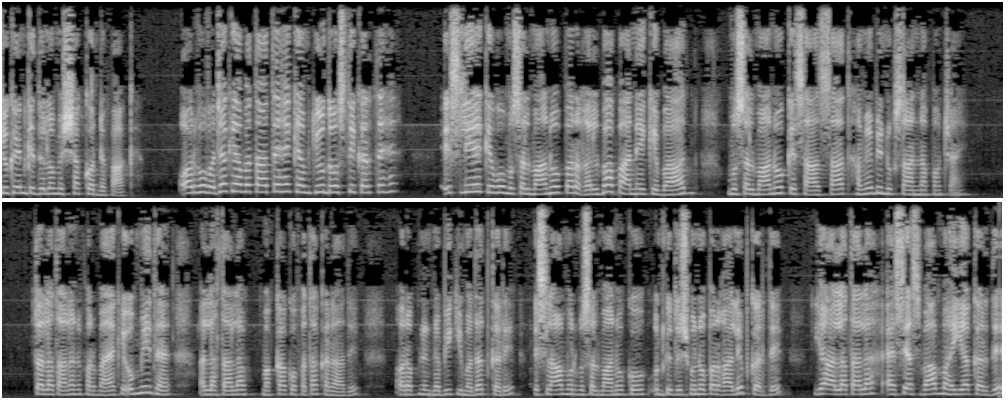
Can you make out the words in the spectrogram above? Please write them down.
کیونکہ ان کے دلوں میں شک اور نفاق ہے۔ اور وہ وجہ کیا بتاتے ہیں کہ ہم کیوں دوستی کرتے ہیں؟ اس لیے کہ وہ مسلمانوں پر غلبہ پانے کے بعد مسلمانوں کے ساتھ ساتھ ہمیں بھی نقصان نہ پہنچائے تو اللہ تعالیٰ نے فرمایا کہ امید ہے اللہ تعالیٰ مکہ کو فتح کرا دے اور اپنے نبی کی مدد کرے، اسلام اور مسلمانوں کو ان کے دشمنوں پر غالب کر دے، یا اللہ تعالیٰ ایسے اسباب مہیا کر دے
